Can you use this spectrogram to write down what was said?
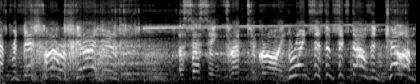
Did I ask for this, huh? Did I? Assessing threat to groin. Groin System 6000! Kill him!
